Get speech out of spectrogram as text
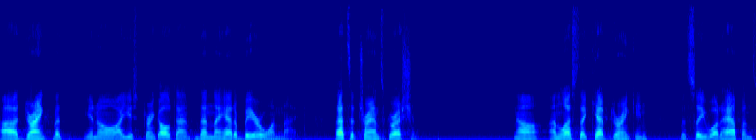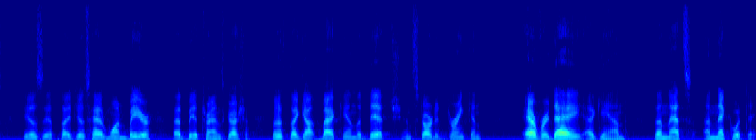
I drank, but you know, I used to drink all the time. Then they had a beer one night. That's a transgression. Now, unless they kept drinking, but see what happens is if they just had one beer, that'd be a transgression. But if they got back in the ditch and started drinking every day again, then that's iniquity.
